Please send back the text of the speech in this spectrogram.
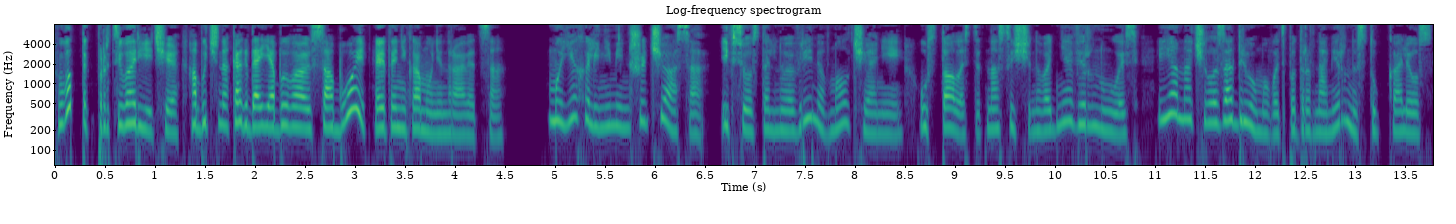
Вот так противоречие. Обычно, когда я бываю собой, это никому не нравится. Мы ехали не меньше часа, и все остальное время в молчании. Усталость от насыщенного дня вернулась, и я начала задремывать под равномерный стук колес.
